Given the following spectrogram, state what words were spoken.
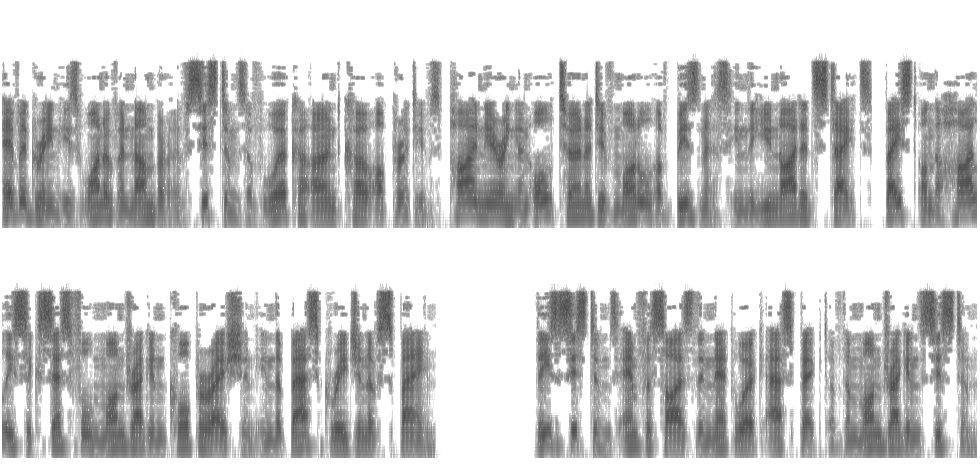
Evergreen is one of a number of systems of worker-owned cooperatives pioneering an alternative model of business in the United States, based on the highly successful Mondragon Corporation in the Basque region of Spain. These systems emphasize the network aspect of the Mondragon system,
